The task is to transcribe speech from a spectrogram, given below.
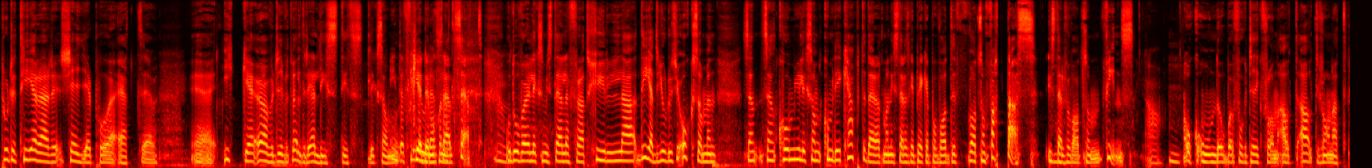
porträtterar tjejer på ett eh, icke överdrivet väldigt realistiskt, liksom, Inte ett flerdimensionellt sätt. sätt. Mm. Och då var det liksom istället för att hylla det, det gjordes ju också, men sen, sen kom ju liksom, kom det ikapp det där att man istället ska peka på vad, det, vad som fattas istället mm. för vad som finns. Ja. Mm. Och hon då får kritik från allt, allt ifrån att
